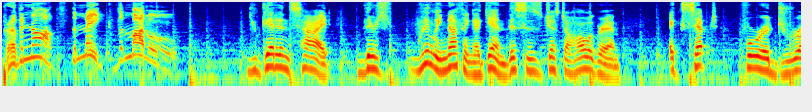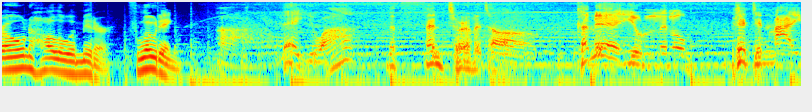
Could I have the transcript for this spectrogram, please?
provenance, the make, the model? You get inside. There's really nothing. Again, this is just a hologram, except for a drone holo emitter floating. Ah, there you are, the center of it all. Come here, you little pit in my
